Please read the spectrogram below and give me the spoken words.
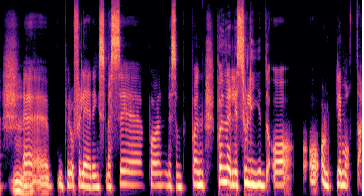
mm. eh, profileringsmessig på en, liksom, på en, på en veldig solid og og ordentlig måte.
